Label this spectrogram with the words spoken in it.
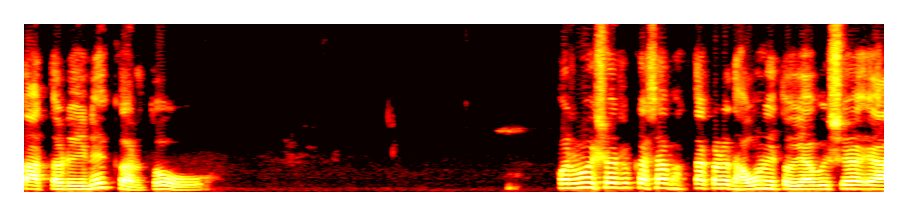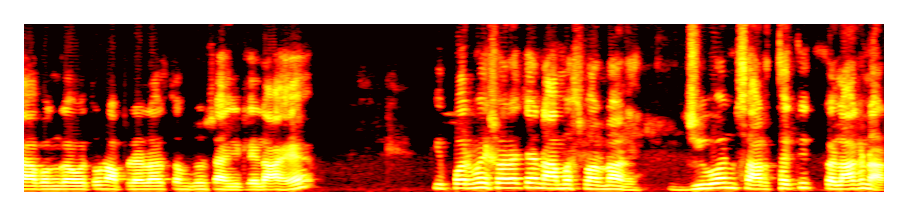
तातडीने करतो. परमेश्वर कसा भक्ताकडे धावून येतो याविषयी या अभंगावतून आपल्याला समजून सांगितलेलं आहे की परमेश्वराच्या नामस्मरणाने जीवन सार्थकीत लागणार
